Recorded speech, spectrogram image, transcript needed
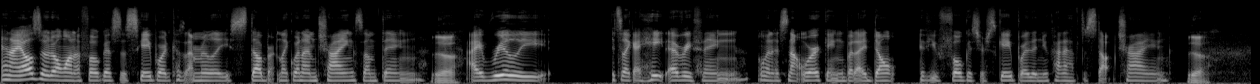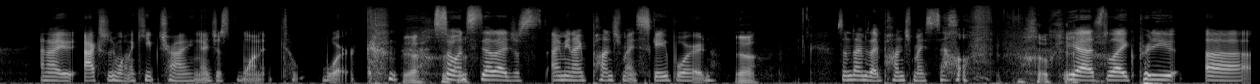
and I also don't want to focus the skateboard because I'm really stubborn. Like when I'm trying something, Yeah. I really, it's like I hate everything when it's not working, but I don't. If you focus your skateboard, then you kind of have to stop trying. Yeah. And I actually want to keep trying. I just want it to work. Yeah. so instead, I just, I mean, I punch my skateboard. Yeah. Sometimes I punch myself. Okay. yeah, it's like pretty. Uh,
